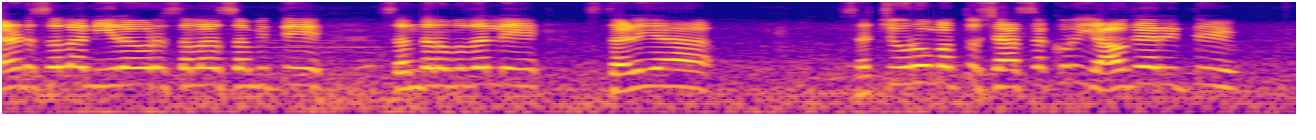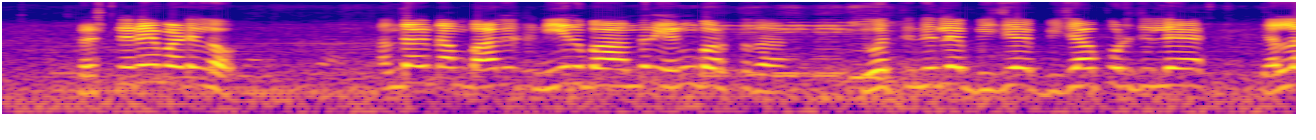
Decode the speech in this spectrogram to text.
ಎರಡು ಸಲ ನೀರಾವರಿ ಸಲಹಾ ಸಮಿತಿ ಸಂದರ್ಭದಲ್ಲಿ ಸ್ಥಳೀಯ ಸಚಿವರು ಮತ್ತು ಶಾಸಕರು ಯಾವುದೇ ರೀತಿ ಪ್ರಶ್ನೆನೇ ಮಾಡಿಲ್ಲ. ಅಂದಾಗ ನಮ್ಮ ಭಾಗಕ್ಕೆ ನೀರು ಬಾ ಅಂದ್ರೆ ಹೆಂಗೆ ಬರ್ತದ? ಇವತ್ತಿನ ಜಿಲ್ಲೆ ಬಿಜೆ, ಬಿಜಾಪುರ ಜಿಲ್ಲೆ ಎಲ್ಲ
